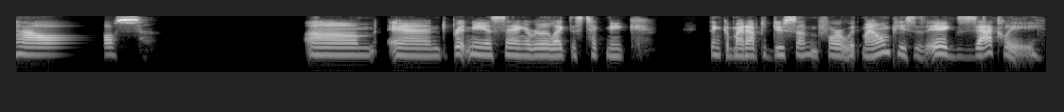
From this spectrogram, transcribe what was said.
house. Um, and Brittany is saying, I really like this technique. Think I might have to do some for it with my own pieces. Exactly.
